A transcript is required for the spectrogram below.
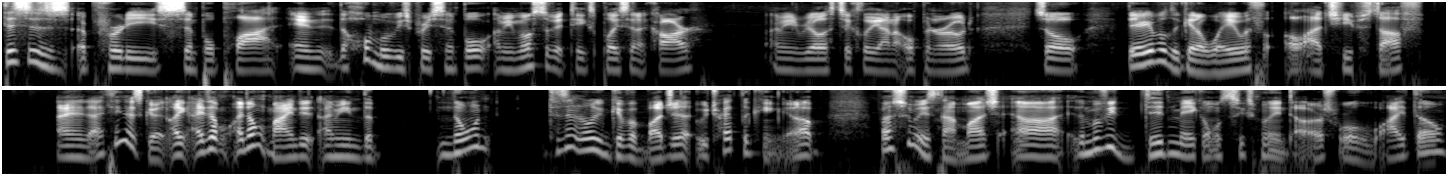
This is a pretty simple plot, and the whole movie's pretty simple. I mean, most of it takes place in a car. I mean, realistically, on an open road. So they're able to get away with a lot of cheap stuff and I think that's good. Like I don't I don't mind it. I mean the no one doesn't really give a budget. We tried looking it up, but I'm assuming it's not much. Uh, the movie did make almost six million dollars worldwide though,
